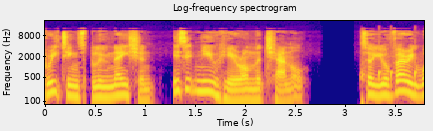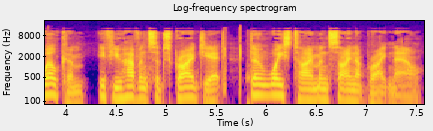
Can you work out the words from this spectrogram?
Greetings Blue Nation, is it new here on the channel? So you're very welcome, if you haven't subscribed yet, don't waste time and sign up right now.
